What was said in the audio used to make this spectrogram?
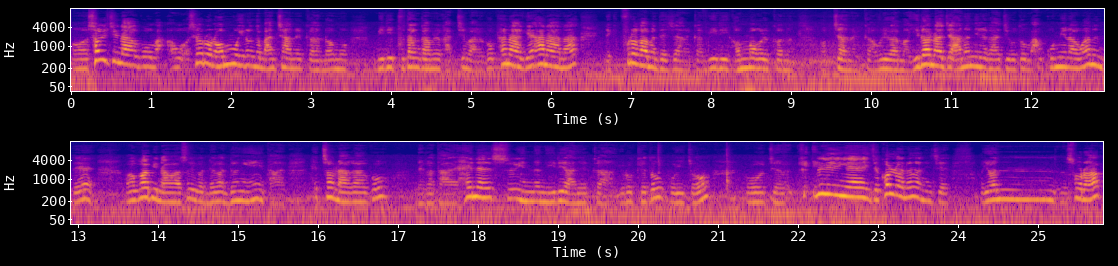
어, 설 지나고 마- 어, 새로운 업무 이런 게 많지 않을까 너무 미리 부담감을 갖지 말고 편하게 하나하나 이렇게 풀어가면 되지 않을까. 미리 겁먹을 거는 없지 않을까. 우리가 막 일어나지 않은 일 가지고도 막 고민하고 하는데 억압이 나와서 이건 내가 능히 다 헤쳐나가고 내가 다 해낼 수 있는 일이 아닐까 이렇게도 보이죠. 어, 이제 힐링의 이제 컬러는 이제 연 소라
